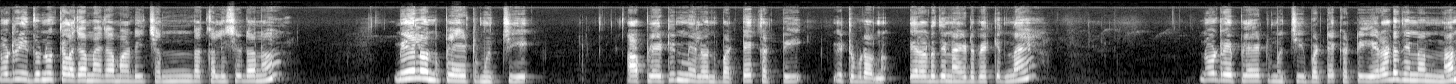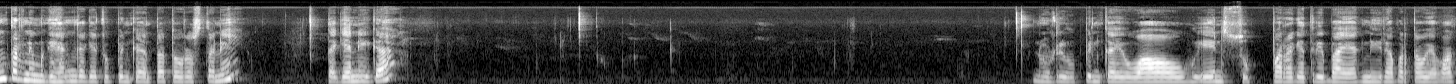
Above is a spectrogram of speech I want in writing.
ನೋಡ್ರಿ ಇದನ್ನು ಕೆಳಗ ಮ್ಯಾಗ ಮಾಡಿ ಚಂದ ಕಲಿಸಿಡೋಣ. ಮೇಲೊಂದು ಪ್ಲೇಟ್ ಮುಚ್ಚಿ, ಆ ಪ್ಲೇಟಿನ ಮೇಲೊಂದು ಬಟ್ಟೆ ಕಟ್ಟಿ ಇಟ್ಬಿಡೋನು ಎರಡು ದಿನ ಇಡಬೇಕಿದ್ನ ನೋಡಿರಿ ಪ್ಲೇಟ್ ಮುಚ್ಚಿ, ಬಟ್ಟೆ ಕಟ್ಟಿ ಎರಡು ದಿನ ನಂತರ ನಿಮಗೆ ಹೆಂಗಾಗೈತೆ ಉಪ್ಪಿನಕಾಯಿ ಅಂತ ತೋರಿಸ್ತೀನಿ. ತೆಗೆನೀಗ ನೋಡ್ರಿ ಉಪ್ಪಿನಕಾಯಿ, ವಾವ್, ಏನು ಸೂಪರ್ ಆಗೈತೆ ರೀ ಬಾಯಾಗ ನೀರ ಬರ್ತಾವೆ, ಯಾವಾಗ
